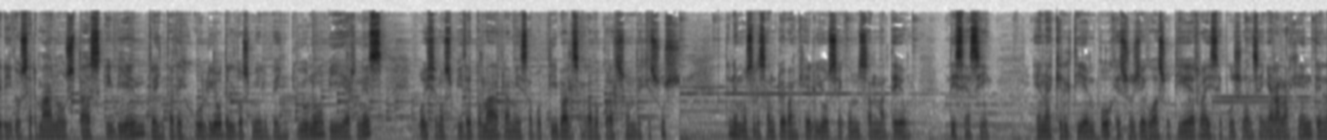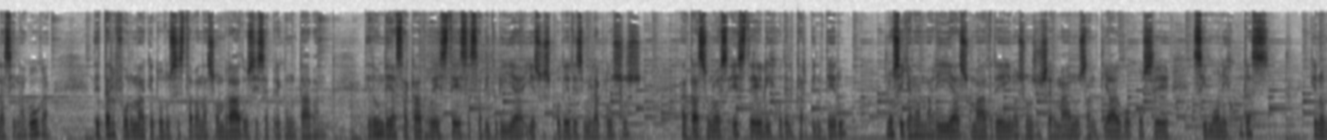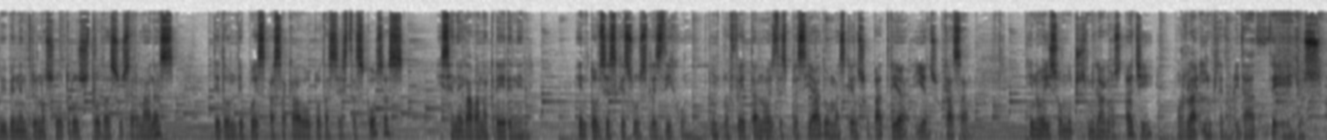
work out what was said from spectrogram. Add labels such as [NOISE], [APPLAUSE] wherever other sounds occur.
Queridos hermanos, paz y bien, 30 de julio del 2021, viernes. Hoy se nos pide tomar la mesa votiva al Sagrado Corazón de Jesús. Tenemos el Santo Evangelio según San Mateo. Dice así, en aquel tiempo Jesús llegó a su tierra y se puso a enseñar a la gente en la sinagoga, de tal forma que todos estaban asombrados y se preguntaban, ¿de dónde ha sacado éste esa sabiduría y esos poderes milagrosos? ¿Acaso no es este el hijo del carpintero? ¿No se llama María su madre y no son sus hermanos Santiago, José, Simón y Judas? ¿Que no viven entre nosotros todas sus hermanas? ¿De dónde pues ha sacado todas estas cosas? Y se negaban a creer en él. Entonces Jesús les dijo, un profeta no es despreciado más que en su patria y en su casa, y no hizo muchos milagros allí por la incredulidad de ellos.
